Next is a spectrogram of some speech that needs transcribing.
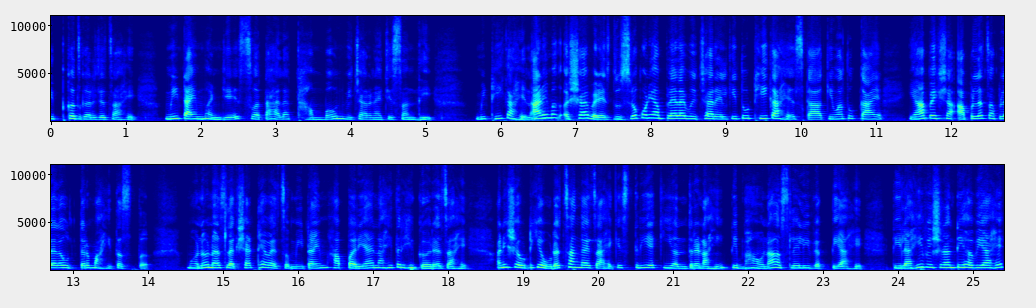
तितकंच गरजेचं आहे. मी टाईम म्हणजे स्वतःला थांबवून विचारण्याची संधी. मी ठीक आहे ना? आणि मग अशा वेळेस दुसरं कोणी आपल्याला विचारेल की तू ठीक आहेस का? किंवा तू काय? ह्यापेक्षा आपलंच आपल्याला उत्तर माहीत असतं. म्हणूनच लक्षात ठेवायचं मी टाईम हा पर्याय नाही तर ही गरज आहे. आणि शेवटी एवढंच सांगायचं आहे की स्त्री एक यंत्र नाही ती भावना असलेली व्यक्ती आहे. तिलाही विश्रांती हवी आहे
